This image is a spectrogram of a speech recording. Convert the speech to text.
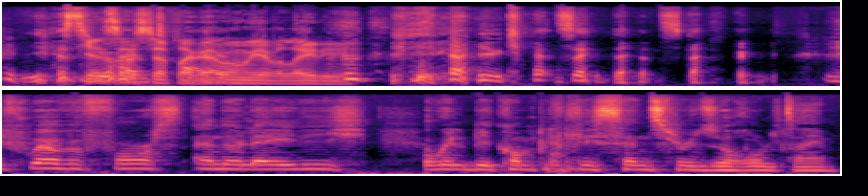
yes, You you can't say are stuff like that when we have a lady. yeah, you can't say that stuff. If we have a force and a lady, we'll be completely censored the whole time.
